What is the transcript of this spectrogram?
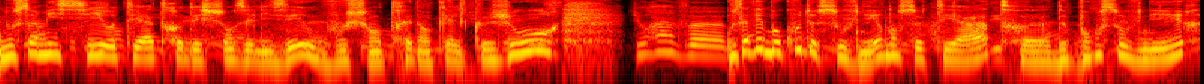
Nous sommes ici au Théâtre des Champs-Élysées où vous chanterez dans quelques jours. Vous avez beaucoup de souvenirs dans ce théâtre, de bons souvenirs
